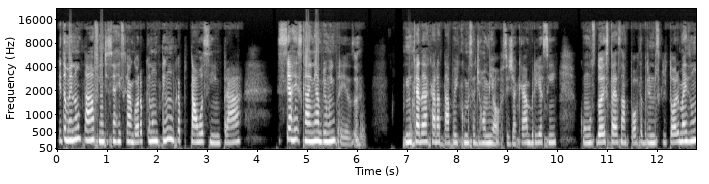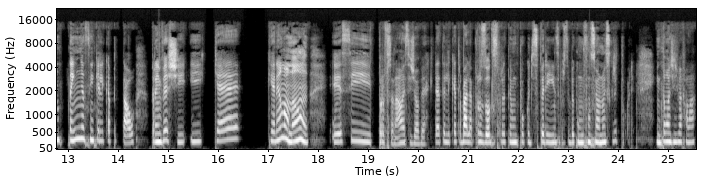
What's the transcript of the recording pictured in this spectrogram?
e também não tá afim de se arriscar agora porque não tem um capital assim para se arriscar em abrir uma empresa. Não quer dar a cara a tapa e começar de home office, já quer abrir assim com os dois pés na porta abrindo o escritório, mas não tem assim aquele capital para investir e quer, querendo ou não, esse profissional, esse jovem arquiteto, ele quer trabalhar para os outros para ter um pouco de experiência, para saber como funciona um escritório. Então a gente vai falar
